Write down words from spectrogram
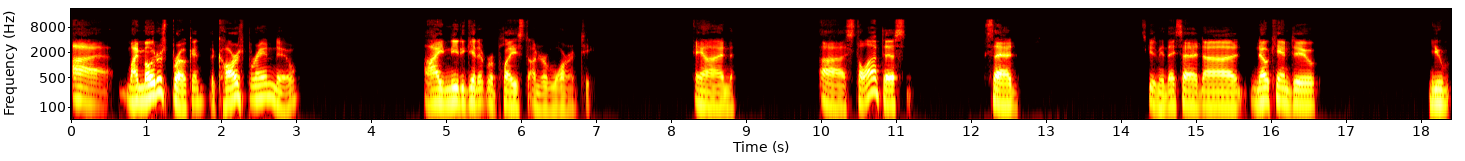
uh, my motor's broken. The car's brand new. I need to get it replaced under warranty. And uh, Stellantis said, excuse me, they said uh, no can do. You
